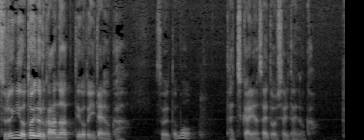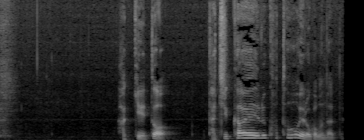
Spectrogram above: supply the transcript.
剣を研いでるからなっていうことを言いたいのか。それとも立ち返りなさいとおっしゃりたいのか。はっきりと立ち返ることを喜ぶんだって。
